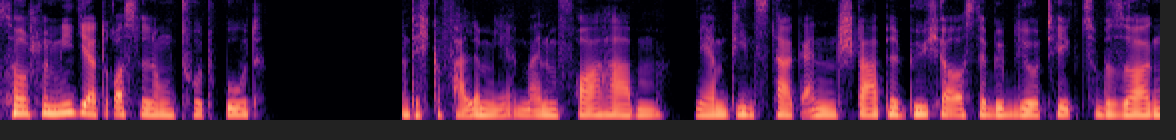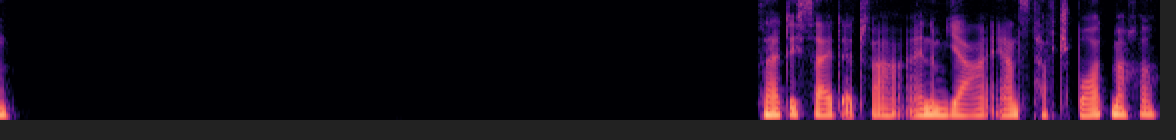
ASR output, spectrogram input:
Social Media Drosselung tut gut. Und ich gefalle mir in meinem Vorhaben, mir am Dienstag einen Stapel Bücher aus der Bibliothek zu besorgen. Seit ich seit etwa einem Jahr ernsthaft Sport mache,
